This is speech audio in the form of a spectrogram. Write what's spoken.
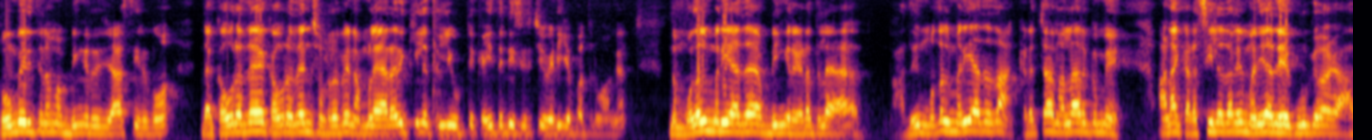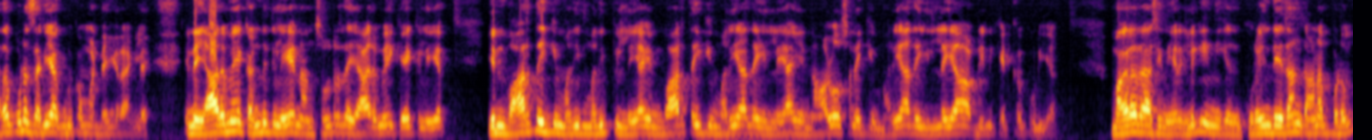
சோம்பேறித்தனம் அப்படிங்கிறது ஜாஸ்தி இருக்கும். இந்த கௌரத கௌரதன்னு சொல்கிறப்ப நம்மளை யாராவது கீழே தள்ளி விட்டு கைத்தட்டி சிரித்து வேடிக்கை பார்த்துருவாங்க. இந்த முதல் மரியாதை அப்படிங்கிற இடத்துல அது முதல் மரியாதை தான் கிடைச்சா நல்லா இருக்குமே. ஆனால் கடைசியில் தானே மரியாதையை கொடுக்குறாங்க. அதை கூட சரியாக கொடுக்க மாட்டேங்கிறாங்களே. என்னை யாருமே கண்டுக்கலையே. நான் சொல்கிறத யாருமே கேட்கலையே. என் வார்த்தைக்கு மதி மதிப்பு இல்லையா? என் வார்த்தைக்கு மரியாதை இல்லையா? என் ஆலோசனைக்கு மரியாதை இல்லையா? அப்படின்னு கேட்கக்கூடிய மகர ராசி நேர்களுக்கு இன்னைக்கு அது குறைந்தே தான் காணப்படும்.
